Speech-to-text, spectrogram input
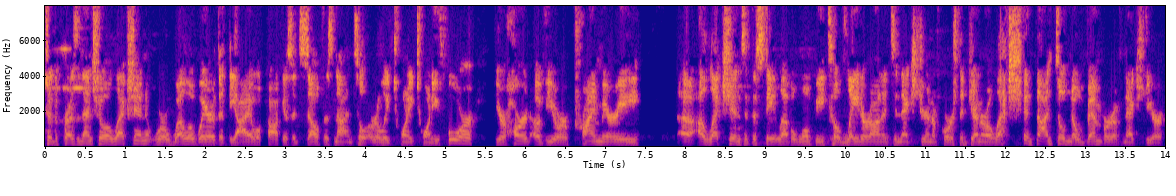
to the presidential election. We're well aware that the Iowa caucus itself is not until early 2024. Your heart of your primary uh, elections at the state level won't be till later on into next year. And of course, the general election not until November of next year.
